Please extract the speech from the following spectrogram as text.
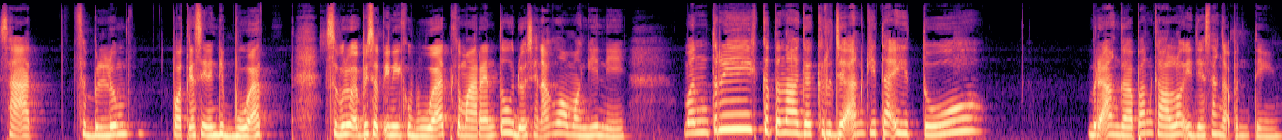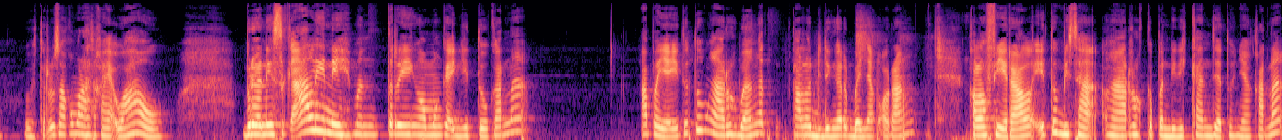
saat sebelum podcast ini dibuat, sebelum episode ini aku buat, kemarin tuh dosen aku ngomong gini, Menteri Ketenaga Kerjaan kita itu beranggapan kalau ijazah nggak penting. Uh, terus aku merasa kayak wow, berani sekali nih menteri ngomong kayak gitu karena apa ya itu tuh ngaruh banget kalau didengar banyak orang. Kalau viral itu bisa ngaruh ke pendidikan jatuhnya karena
